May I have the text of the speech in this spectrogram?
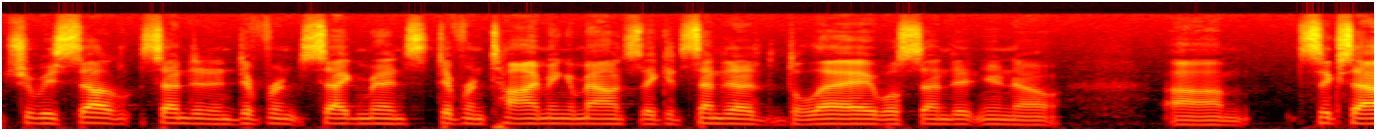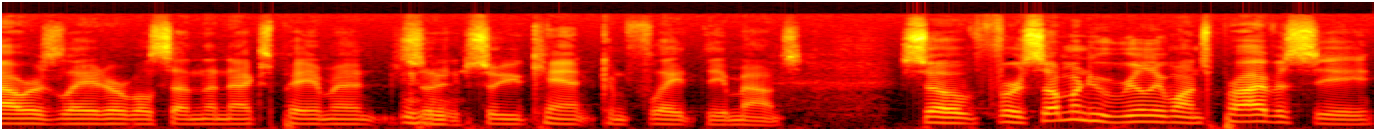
should we sell, send it in different segments different timing amounts they could send it at a delay we'll send it you know um, six hours later we'll send the next payment so, Mhm. so you can't conflate the amounts so for someone who really wants privacy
